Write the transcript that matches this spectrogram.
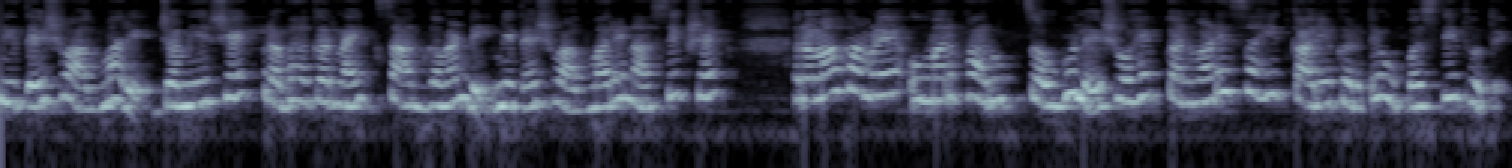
नितेश वाघमारे जमीर शेख प्रभाकर नाईक सात गवंडी नितेश वाघमारे नाशिक शेख रमा कांबळे उमर फारूक चौगुले शोहेब कनवाडे सहित कार्यकर्ते उपस्थित होते.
